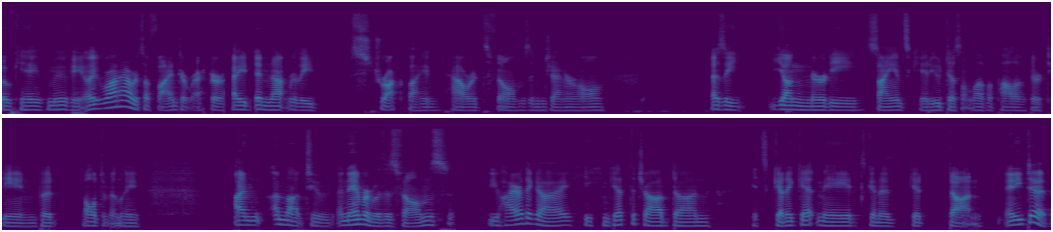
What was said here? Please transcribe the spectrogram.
okay movie. Like Ron Howard's a fine director. I am not really struck by Howard's films in general. As a young nerdy science kid who doesn't love Apollo 13, but ultimately I'm I'm not too enamored with his films. You hire the guy, he can get the job done. It's to get made, it's to get done. And he did.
